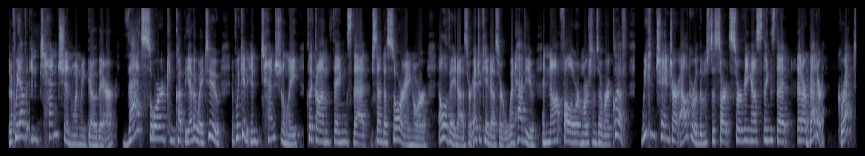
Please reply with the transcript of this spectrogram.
But if we have intention when we go there, that sword can cut the other way too. If we can intentionally click on things that send us soaring or elevate us or educate us or what have you, and not follow our emotions over a cliff, we can change our algorithms to start serving us things that, that are better correct?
